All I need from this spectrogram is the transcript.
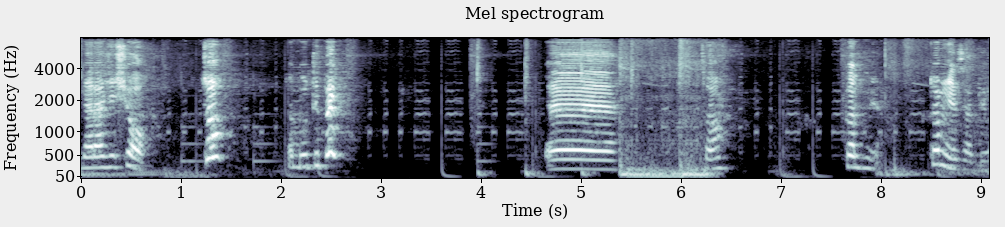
na razie sio. Co? Tam był typek? Eee... Co? Skąd mnie? Kto mnie zabił?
